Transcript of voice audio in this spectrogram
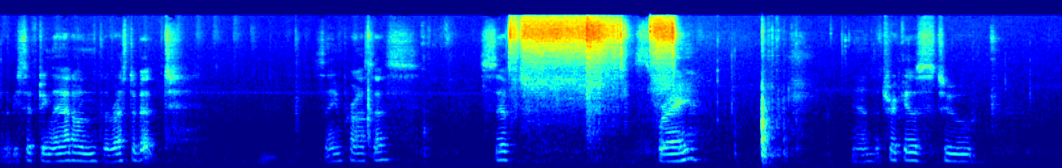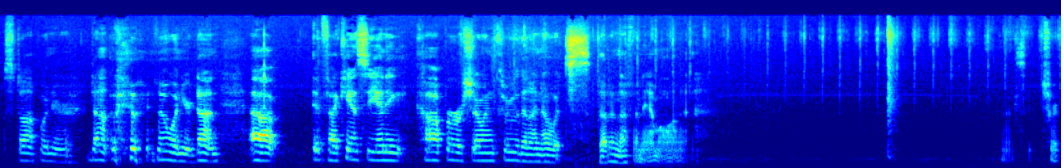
going to be sifting that on the rest of it. Same process. Sift, spray. And the trick is to stop when you're done, know when you're done. Uh, if I can't see any copper showing through, then I know it's got enough enamel on it. That's a trick,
